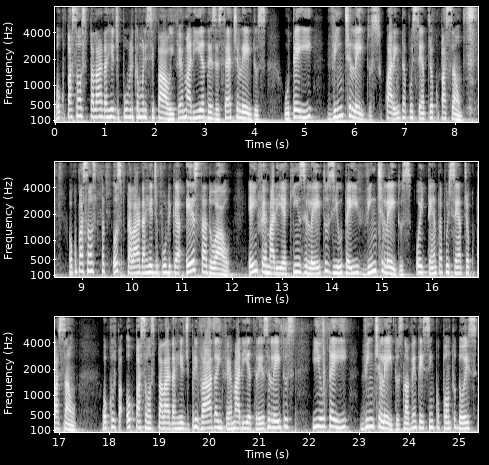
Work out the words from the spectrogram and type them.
Ocupação hospitalar da rede pública municipal, enfermaria, 17 leitos. UTI, 20 leitos, 40% de ocupação. Ocupação hospitalar da rede pública estadual, enfermaria, 15 leitos e UTI, 20 leitos, 80% de ocupação. Ocupa ocupação hospitalar da rede privada, enfermaria, 13 leitos e UTI, 20 leitos, 95,2%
